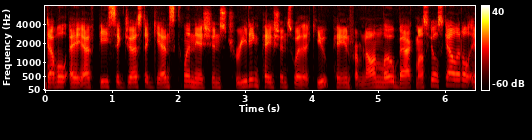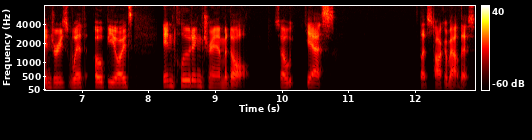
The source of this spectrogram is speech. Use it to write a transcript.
AAFP suggest against clinicians treating patients with acute pain from non low back musculoskeletal injuries with opioids, including tramadol. So, yes, let's talk about this.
